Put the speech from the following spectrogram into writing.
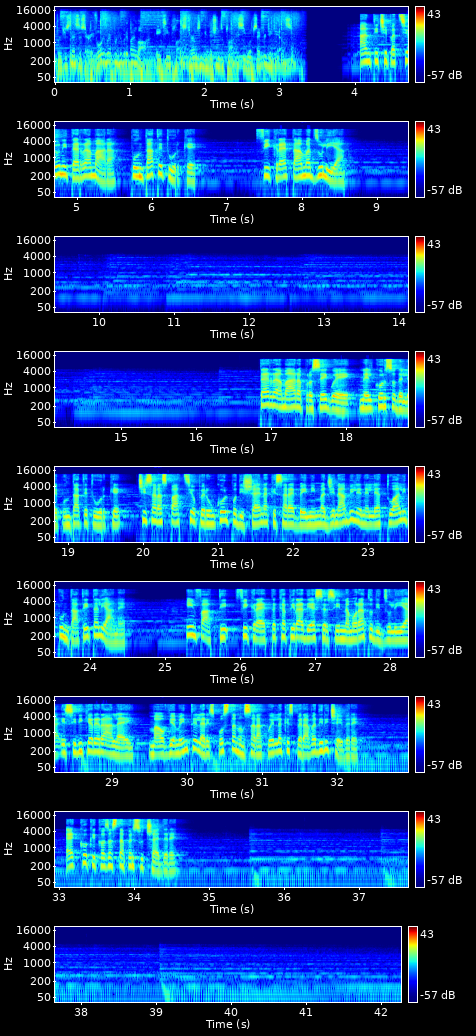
Purchase necessary. Void where prohibited by law. 18 plus. Terms and conditions apply. See website for details. Anticipazioni Terra Amara. Puntate turche. Fikret ama Zulia. Terra Amara prosegue e, nel corso delle puntate turche, ci sarà spazio per un colpo di scena che sarebbe inimmaginabile nelle attuali puntate italiane. Infatti, Fikret capirà di essersi innamorato di Zulia e si dichiarerà a lei, ma ovviamente la risposta non sarà quella che sperava di ricevere. Ecco che cosa sta per succedere.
